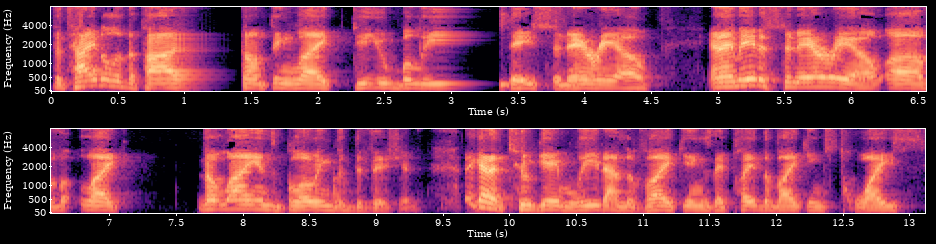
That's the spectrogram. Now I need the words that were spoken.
The title of the pod something like "Do you believe a scenario?" And I made a scenario of like the Lions blowing the division. They got a two-game lead on the Vikings. They played the Vikings twice.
